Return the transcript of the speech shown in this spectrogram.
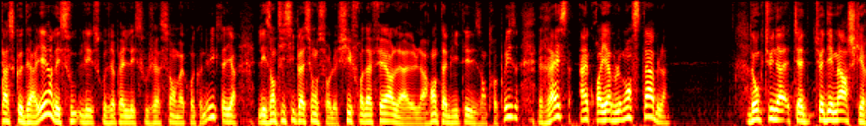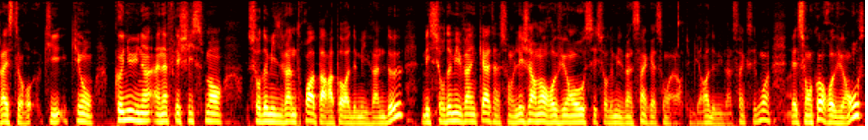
parce que derrière, les les, ce que j'appelle les sous-jacents macroéconomiques, c'est-à-dire les anticipations sur le chiffre d'affaires, la, rentabilité des entreprises, restent incroyablement stables. Donc tu as, tu, as, des marges qui, restent, qui, qui ont connu un infléchissement sur 2023 par rapport à 2022, mais sur 2024, elles sont légèrement revues en hausse et sur 2025, elles sont, alors tu me diras, 2025 c'est loin, mais elles sont encore revues en hausse.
